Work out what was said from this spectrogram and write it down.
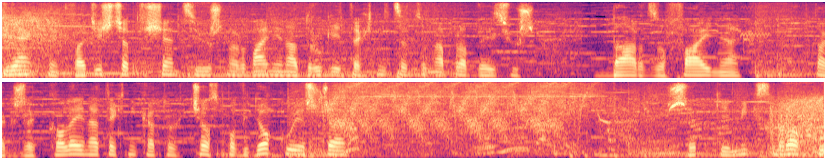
Pięknie, 20 tysięcy już normalnie na drugiej technice, to naprawdę jest już bardzo fajne. Także kolejna technika to cios po widoku jeszcze. Szybki miks mroku.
